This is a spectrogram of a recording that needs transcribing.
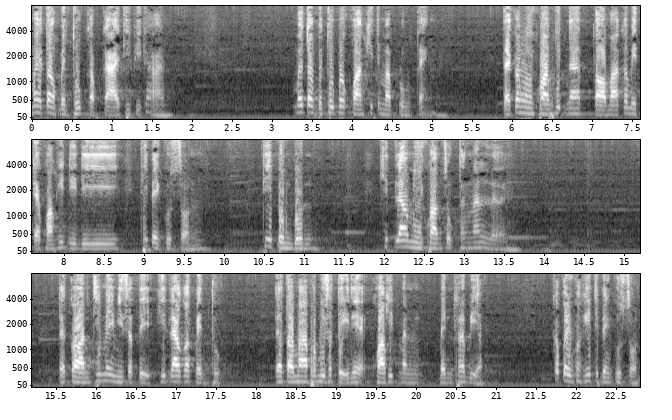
ไม่ต้องเป็นทุกข์กับกายที่พิการ ไม่ต้องเป็นทุกข์เพราะความคิดที่มาปรุงแต่ง แต่ก็มีความคิดนะ ต่อมาก็มีแต่ความคิดดีๆ ที่เป็นกุศล ที่เป็นบุญ คิดแล้วมีความสุขทั้งนั้นเลย แต่ก่อนที่ไม่มีสติคิดแล้วก็เป็นทุกข์แต่ต่อมาพอมีสติเนี่ยความคิดมันเป็นระเบียบ ก็เป็นความคิดที่เป็นกุศล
